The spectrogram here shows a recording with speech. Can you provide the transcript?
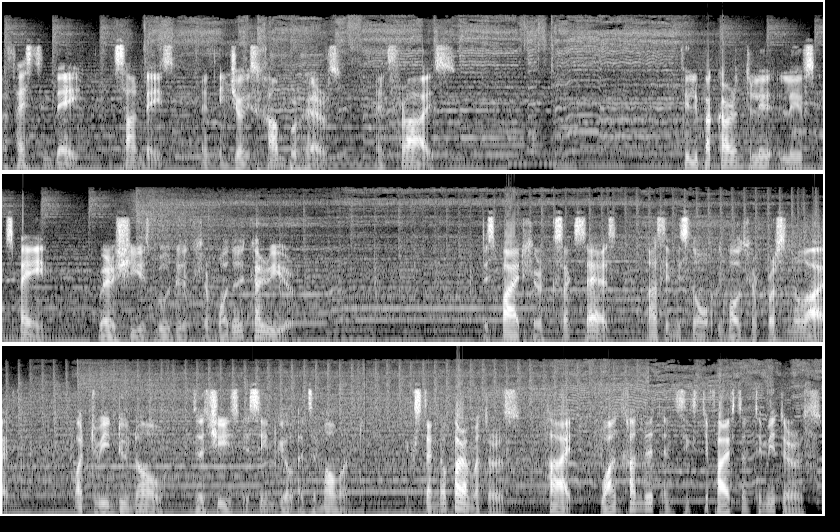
a fasting day Sundays and enjoys hamburgers and fries. Filippa currently lives in Spain, where she is building her model career. Despite her success, nothing is known about her personal life, but we do know that she is a single at the moment. External parameters Height 165 cm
